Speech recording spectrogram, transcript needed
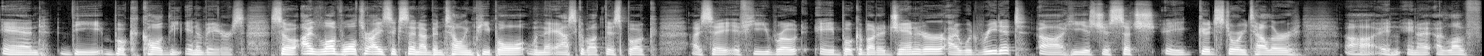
and the book called The Innovators. So I love Walter Isaacson. I've been telling people when they ask about this book, I say if he wrote a book about a janitor, I would read it. Uh, he is just such a good storyteller uh, and and I, I, love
